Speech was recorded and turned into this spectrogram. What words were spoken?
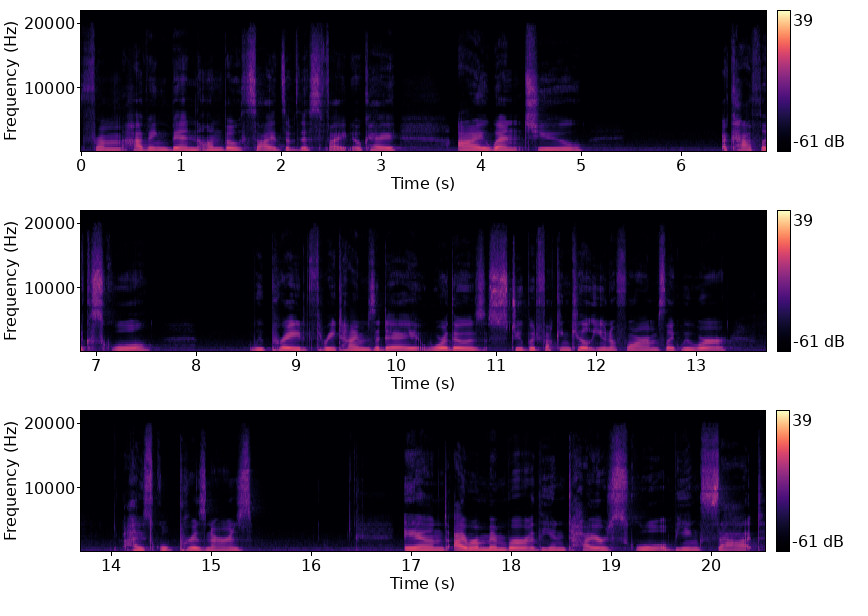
from having been on both sides of this fight, okay? I went to a Catholic school. We prayed three times a day, wore those stupid fucking kilt uniforms like we were high school prisoners. And I remember the entire school being sat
